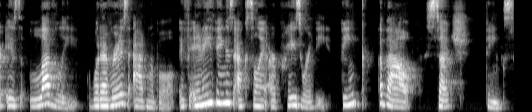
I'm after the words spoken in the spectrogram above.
is lovely, whatever is admirable, if anything is excellent or praiseworthy, think about such things.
